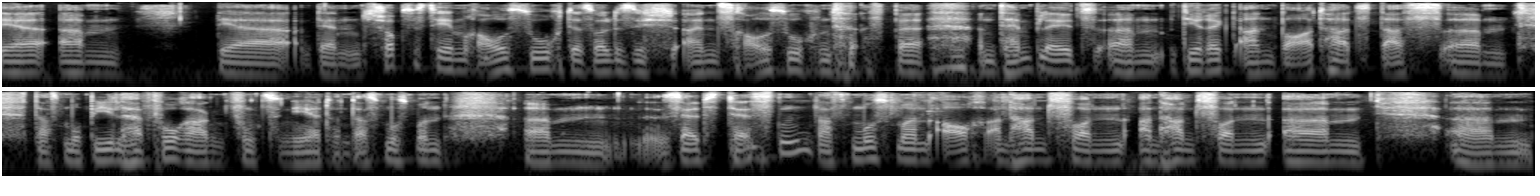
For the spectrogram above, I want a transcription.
der ähm, der, der ein Shopsystem raussucht, der sollte sich eins raussuchen, das per ein Template ähm, direkt an Bord hat, das, ähm, das mobil hervorragend funktioniert. Und das muss man ähm, selbst testen. Das muss man auch anhand von, anhand von ähm, ähm,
